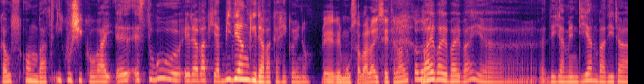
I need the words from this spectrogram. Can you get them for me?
gauz on bat, ikusiko, bai, ez dugu erabakia, bidean gira bakarriko ino. Be, ere musabala izaiten alda? Bai, bai, bai, bai, uh, deia mendian badira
